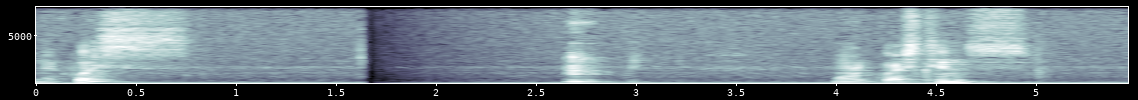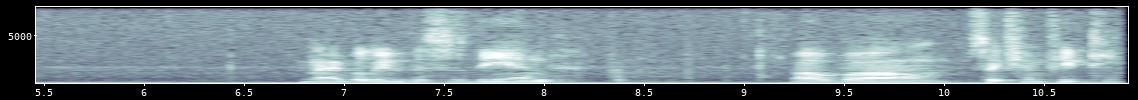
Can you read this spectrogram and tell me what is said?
in the quiz. More questions? And I believe this is the end of um, section 15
